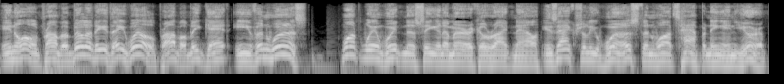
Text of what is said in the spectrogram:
in all probability, they will probably get even worse. What we're witnessing in America right now is actually worse than what's happening in Europe.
